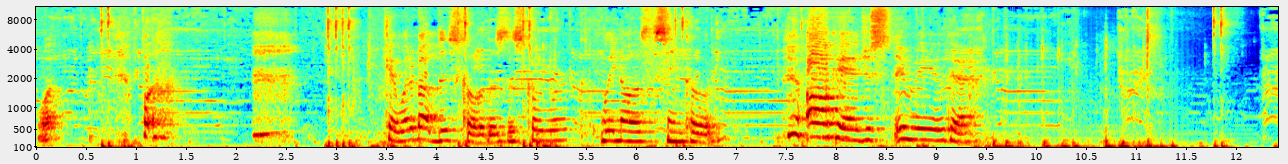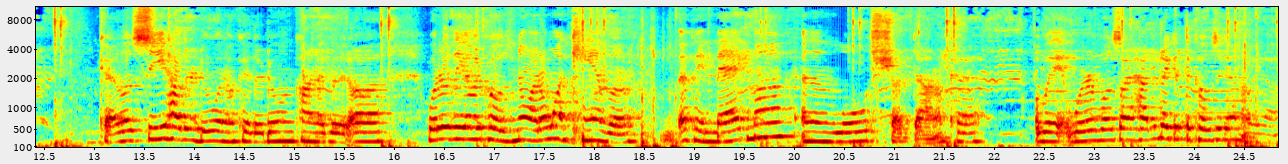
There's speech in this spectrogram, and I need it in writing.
What? What? Okay, what about this code? Does this code work? Wait, no, it's the same code. Oh, okay, I just, okay. Okay, let's see how they're doing. Okay, they're doing kind of good. Uh, what are the other codes? No, I don't want Canva. Okay, Magma, and then LOL Shutdown, okay. Oh, wait, where was I? How did I get the codes again? Oh, yeah.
